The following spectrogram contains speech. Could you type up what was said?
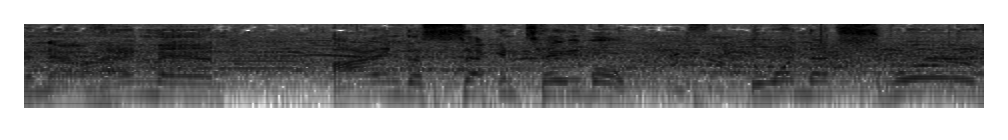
And now Hangman eyeing the second table, the one that Swerve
